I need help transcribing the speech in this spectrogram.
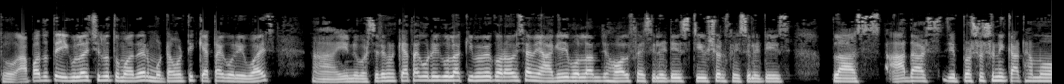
তো আপাতত এগুলাই ছিল তোমাদের মোটামুটি ক্যাটাগরি ওয়াইজ ইউনিভার্সিটি এখন ক্যাটাগরি গুলা কীভাবে করা হয়েছে? আমি আগেই বললাম যে hall facilities tuition facilities plus others যে প্রশাসনিক কাঠামো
